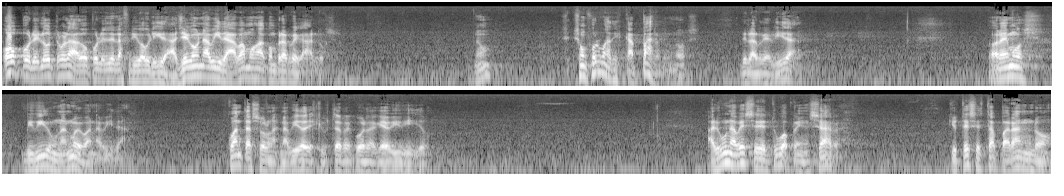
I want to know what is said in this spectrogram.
O por el otro lado, por el de la frivolidad. Llegó Navidad, vamos a comprar regalos. ¿No? Son formas de escaparnos de la realidad. Ahora hemos vivido una nueva Navidad. ¿Cuántas son las Navidades que usted recuerda que ha vivido? ¿Alguna vez se detuvo a pensar que usted se está parando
